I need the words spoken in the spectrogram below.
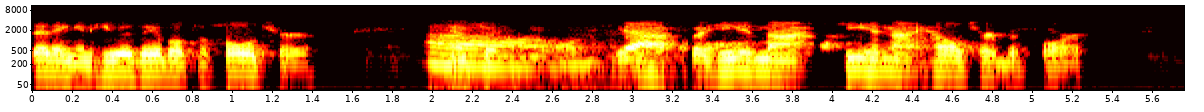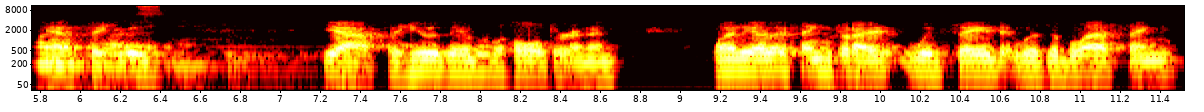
sitting and he was able to hold her. Oh. So, yeah, so he had not he had not held her before and so he was, yeah, so he was able to hold her. And then one of the other things that I would say that was a blessing,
